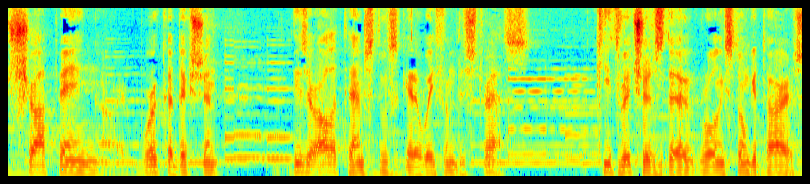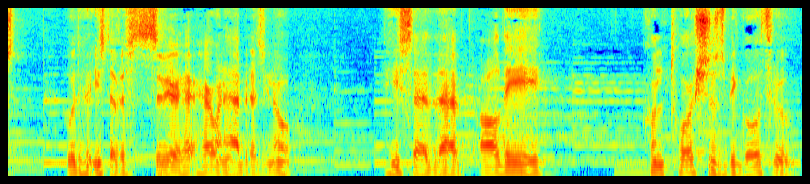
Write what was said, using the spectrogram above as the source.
shopping or work addiction, these are all attempts to get away from distress. Keith Richards, the Rolling Stone guitarist, who used to have a severe heroin habit, as you know, he said that all the contortions we go through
